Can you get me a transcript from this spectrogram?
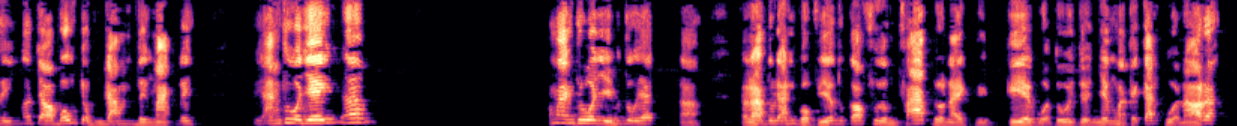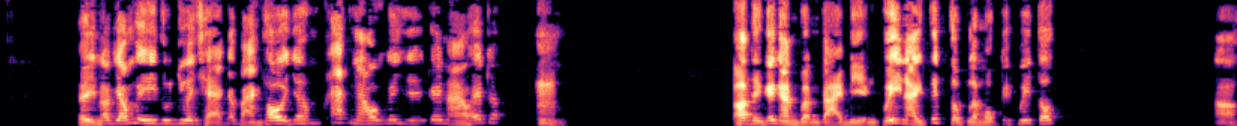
thì nó cho bốn chục trăm tiền mặt đi. Thì ăn thua gì đó không ăn thua gì với tôi hết. Đó. Thật ra tôi đánh cổ phiếu tôi có phương pháp đồ này kia của tôi nhưng mà cái cách của nó đó thì nó giống y tôi chia sẻ các bạn thôi chứ không khác nhau cái gì cái nào hết á. Đó thì cái ngành vận tải biển quý này tiếp tục là một cái quý tốt. Đó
